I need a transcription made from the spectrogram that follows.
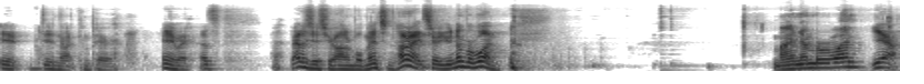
it did not compare. Anyway, that's that was just your honorable mention. All right, sir, you're number one. My number one. yeah.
